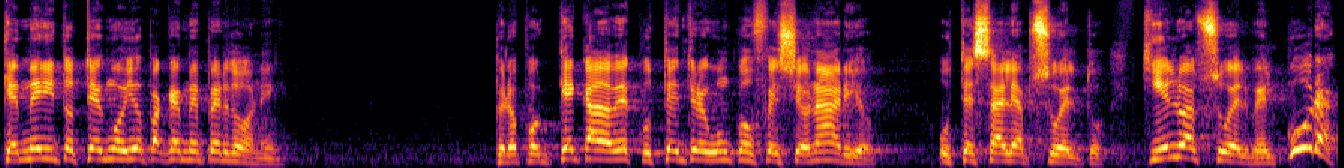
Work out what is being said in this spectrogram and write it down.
¿Qué méritos tengo yo para que me perdonen? Pero ¿por qué cada vez que usted entra en un confesionario usted sale absuelto. ¿Quién lo absuelve? El cura.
